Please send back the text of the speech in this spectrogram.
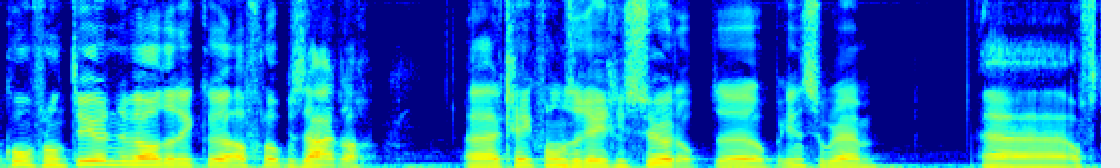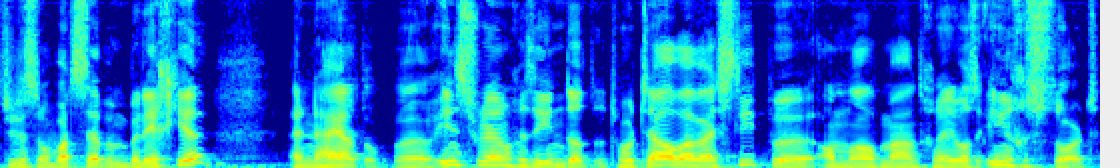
confronterende wel dat ik afgelopen zaterdag eh, kreeg van onze regisseur op, de, op Instagram, eh, of tenminste op WhatsApp een berichtje. En hij had op eh, Instagram gezien dat het hotel waar wij sliepen anderhalf maand geleden was ingestort.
